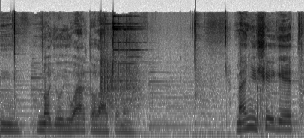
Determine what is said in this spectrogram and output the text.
Mm, nagyon jó, eltaláltam a mennyiségét.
